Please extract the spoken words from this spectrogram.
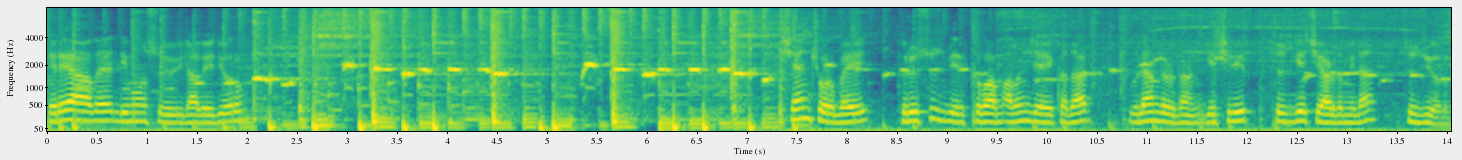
Tereyağı ve limon suyu ilave ediyorum. Pişen çorbayı pürüzsüz bir kıvam alıncaya kadar blenderdan geçirip süzgeç yardımıyla süzüyorum.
